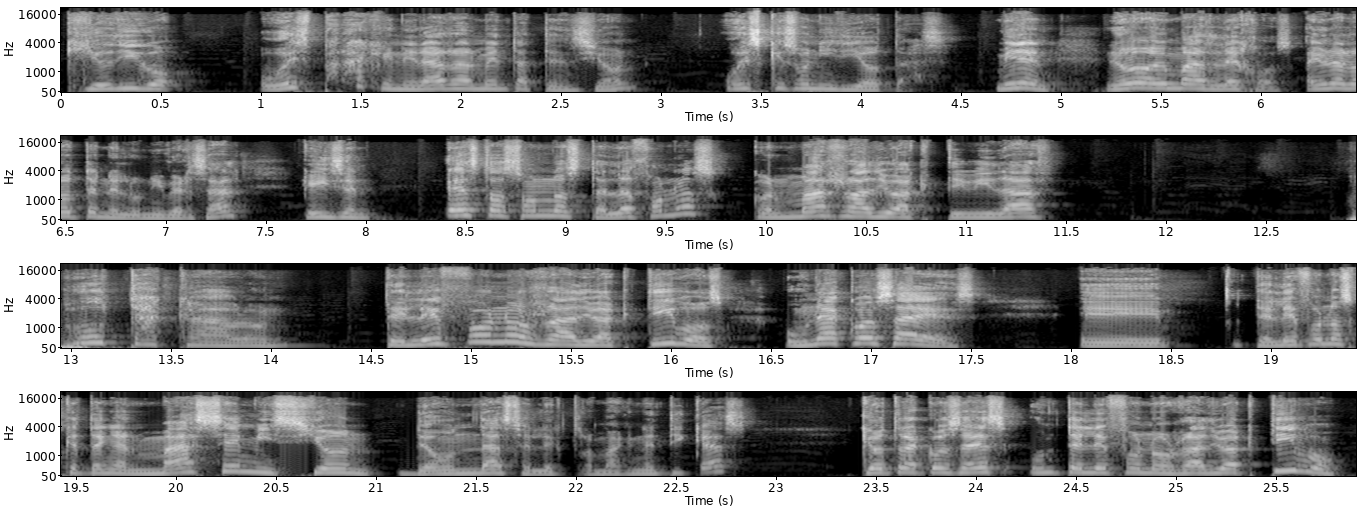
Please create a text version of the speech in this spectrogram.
que yo digo, o es para generar realmente atención, o es que son idiotas. Miren, no voy más lejos. Hay una nota en el Universal que dicen, estos son los teléfonos con más radioactividad. Puta cabrón teléfonos radioactivos. Una cosa es eh, teléfonos que tengan más emisión de ondas electromagnéticas que otra cosa es un teléfono radioactivo.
